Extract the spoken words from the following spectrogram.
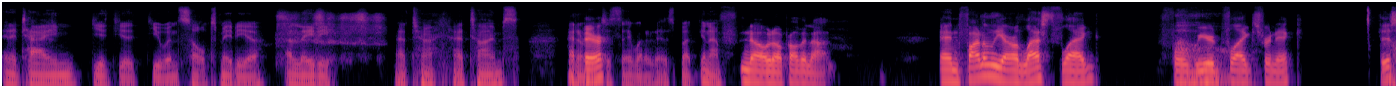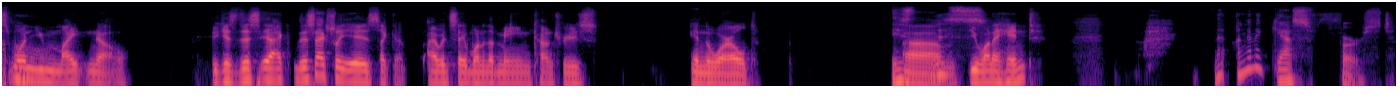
in Italian you you, you insult maybe a, a lady at at times. I don't know Fair. what to say what it is, but you know, No, no, probably not. And finally, our last flag for Oh. weird flags for Nick. This one you Oh. might know because this this actually is like a, I would say one of the main countries in the world. Is Um, this, do you want a hint? I'm gonna guess first,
